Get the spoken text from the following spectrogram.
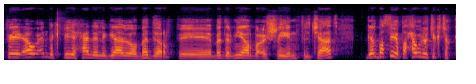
في أو عندك في حل اللي قالوا بدر في بدر 124 في الشات. قال بسيطه حولوا تيك توك.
